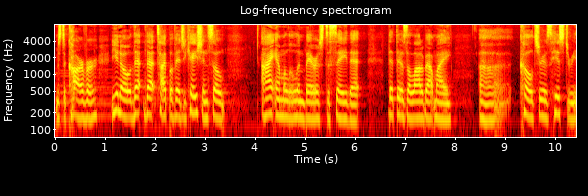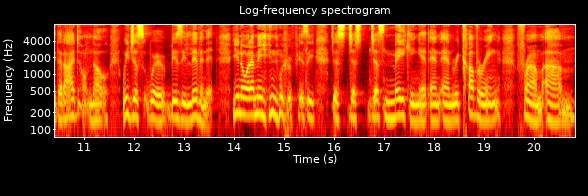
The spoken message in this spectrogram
Mr. Carver, you know that that type of education. So I am a little embarrassed to say that that there's a lot about my uh, culture's history that I don't know. We just were busy living it. You know what I mean? we were busy just just just making it and and recovering from um,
